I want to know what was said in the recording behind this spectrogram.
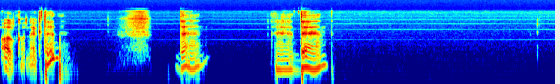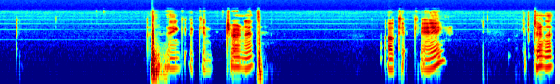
all connected. Then and then I think I can turn it. Okay okay. I can turn it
